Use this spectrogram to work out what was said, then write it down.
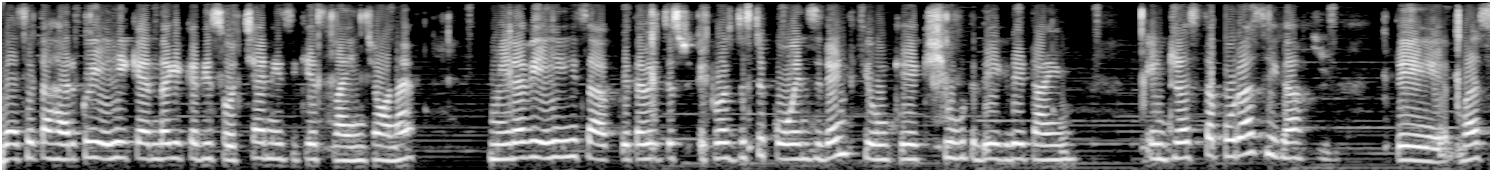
ਵੈਸੇ ਤਾਂ ਹਰ ਕੋਈ ਇਹੀ ਕਹਿੰਦਾ ਕਿ ਕਦੀ ਸੋਚਿਆ ਨਹੀਂ ਸੀ ਕਿ ਇਸ ਲਾਈਨ 'ਚ ਆਉਣਾ ਹੈ। ਮੇਰਾ ਵੀ ਇਹੀ ਹਿਸਾਬ ਕਿਤਾਬ ਹੈ just it was just a coincident ਕਿਉਂਕਿ ਇੱਕ ਸ਼ੂਟ ਦੇਖਦੇ ਟਾਈਮ ਇੰਟਰਸਟ ਤਾਂ ਪੂਰਾ ਸੀਗਾ। ਤੇ ਬਸ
